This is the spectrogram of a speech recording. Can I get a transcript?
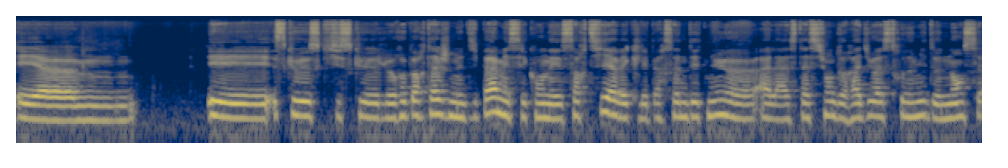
et et ce que ce, qui, ce que le reportage ne dit pas, mais c'est qu'on est sorti avec les personnes détenues à la station de radioastronomie de Nancy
